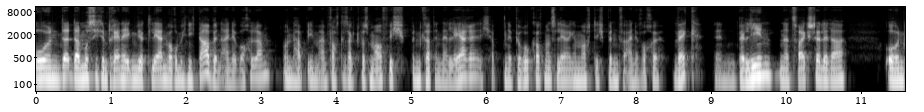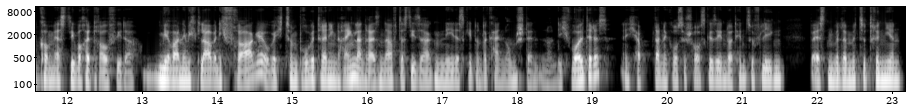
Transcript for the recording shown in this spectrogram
Und dann musste ich dem Trainer irgendwie erklären, warum ich nicht da bin, eine Woche lang. Und habe ihm einfach gesagt, pass mal auf, ich bin gerade in der Lehre, ich habe eine Bürokaufmannslehre gemacht, ich bin für eine Woche weg in Berlin, in der Zweigstelle da und komme erst die Woche drauf wieder. Mir war nämlich klar, wenn ich frage, ob ich zum Probetraining nach England reisen darf, dass die sagen, nee, das geht unter keinen Umständen. Und ich wollte das. Ich habe da eine große Chance gesehen, dorthin zu fliegen, bei Aston Villa mitzutrainieren.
